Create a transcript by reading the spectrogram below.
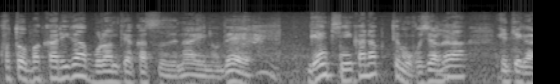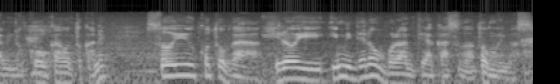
ことばかりがボランティア活動でないので、はい現地に行かなくてもこちらから絵手紙の交換をとかね、はい、そういうことが広い意味でのボランティア活動だと思います。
